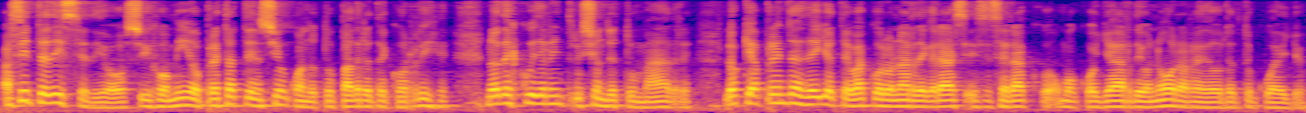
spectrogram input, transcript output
Así te dice Dios, hijo mío, presta atención cuando tu padre te corrige. No descuide la instrucción de tu madre. Lo que aprendas de ello te va a coronar de gracia y será como collar de honor alrededor de tu cuello.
